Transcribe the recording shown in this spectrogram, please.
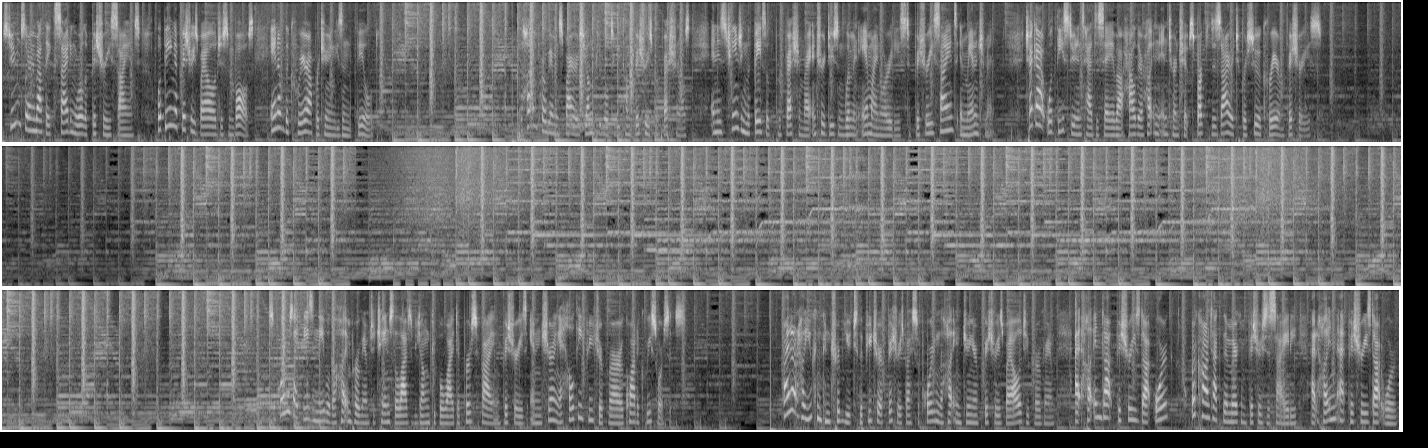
Students learn about the exciting world of fisheries science, what being a fisheries biologist involves, and of the career opportunities in the field. The Hutton program inspires young people to become fisheries professionals and is changing the face of the profession by introducing women and minorities to fisheries science and management. Check out what these students had to say about how their Hutton internship sparked a desire to pursue a career in fisheries. Supporters like these enable the Hutton program to change the lives of young people while diversifying fisheries and ensuring a healthy future for our aquatic resources. Find out how you can contribute to the future of fisheries by supporting the Hutton Junior Fisheries Biology Program at hutton.fisheries.org or contact the American Fisheries Society at hutton at fisheries.org.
